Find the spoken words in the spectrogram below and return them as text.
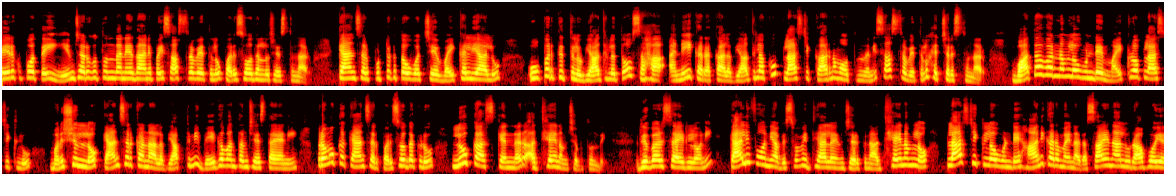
పేరుకుపోతే ఏం జరుగుతుందనే దానిపై శాస్త్రవేత్తలు పరిశోధనలు చేస్తున్నారు. క్యాన్సర్ పుట్టుకతో వచ్చే వైకల్యాలు ఊపిరితిత్తుల వ్యాధులతో సహా అనేక రకాల వ్యాధులకు ప్లాస్టిక్ కారణమవుతుందని శాస్త్రవేత్తలు హెచ్చరిస్తున్నారు. వాతావరణంలో ఉండే మైక్రో ప్లాస్టిక్లు మనుషుల్లో క్యాన్సర్ కణాల వ్యాప్తిని వేగవంతం చేస్తాయని ప్రముఖ క్యాన్సర్ పరిశోధకుడు లూకా స్కెన్నర్ అధ్యయనం చెబుతుంది. రివర్ సైడ్లోని కాలిఫోర్నియా విశ్వవిద్యాలయం జరిపిన అధ్యయనంలో ప్లాస్టిక్లో ఉండే హానికరమైన రసాయనాలు రాబోయే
